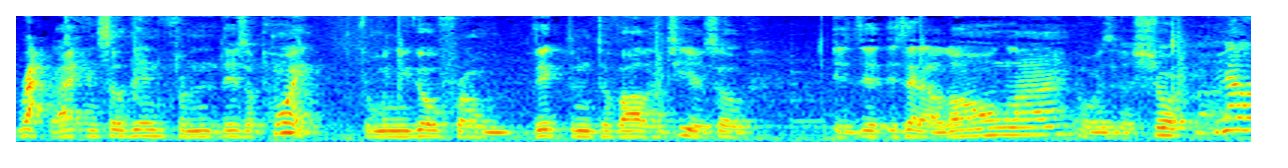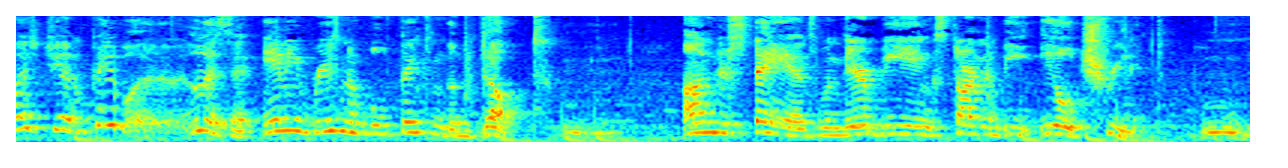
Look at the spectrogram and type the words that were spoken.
Right. right and so then from there's a point from when you go from victim to volunteer so is it is that a long line or is it a short line No, it's just people. Listen, any reasonable thinking adult mm-hmm. understands when they're being starting to be ill treated. Mm-hmm.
